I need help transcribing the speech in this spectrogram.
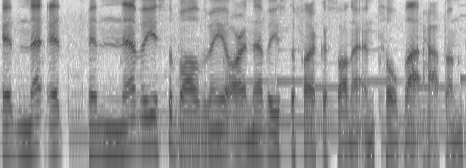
It, it, it never used to bother me or I never used to focus on it until that happened.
